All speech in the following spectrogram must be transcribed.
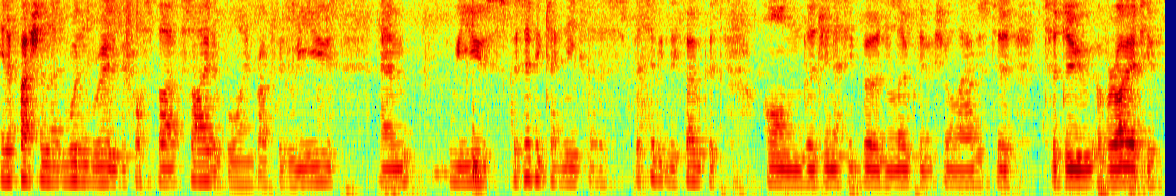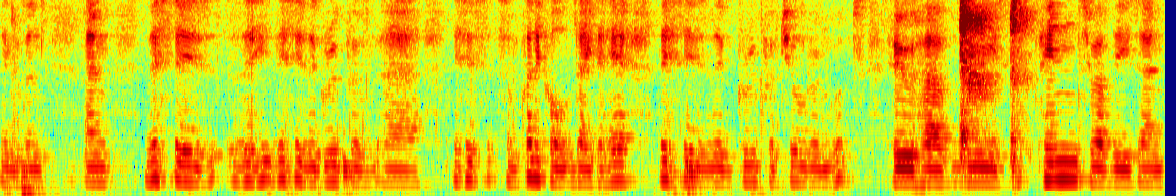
in a fashion that wouldn't really be possible outside of Born in Bradford. We use um, we use specific techniques that are specifically focused on the genetic burden locally, which allowed us to to do a variety of things. And um, this is the this is the group of uh, this is some clinical data here. This is the group of children whoops, who have these pins, who have these um,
